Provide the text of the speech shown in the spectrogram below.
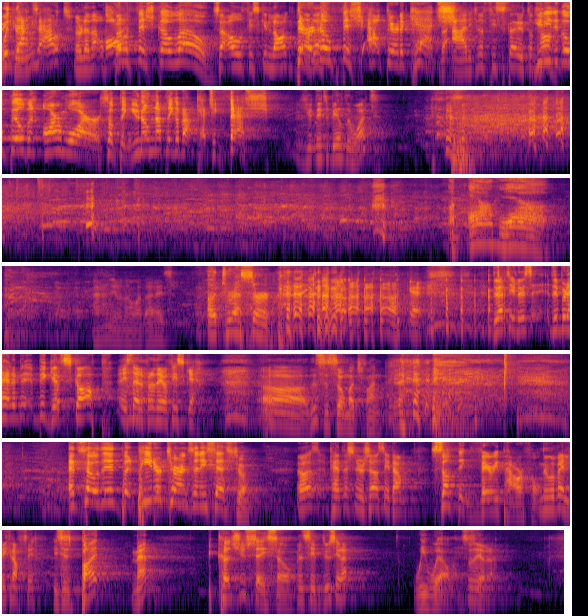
When that's ildkulen? out, Når den er all oppe, the fish go low. så er all fisken There are nede. no fish out there to catch. Det er ikke noe fisk der ute å You need to ta. go build an armoire or something. You know nothing about catching fish. You need to build a what? An armoire. I don't even know what that is. A dresser. Okay. Du, er tydeligvis, du burde heller by- bygge et skap i stedet for å drive og fiske. Oh, this is so much fun. and so then, but Peter turns and he says to him Og Peter snur seg og sier til ham something very powerful. noe veldig kraftig. He says, But Men, because you say so, men siden du sier det, we will. så sier vi det.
